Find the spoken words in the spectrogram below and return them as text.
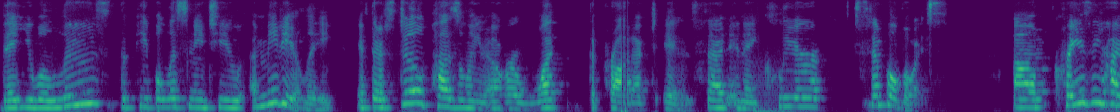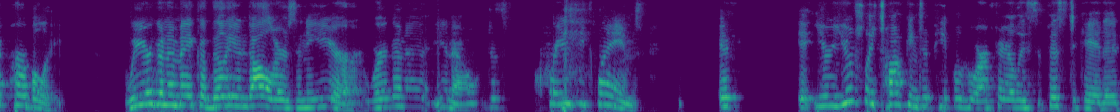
That you will lose the people listening to you immediately if they're still puzzling over what the product is, said in a clear, simple voice. Um, crazy hyperbole. We are going to make a billion dollars in a year. We're going to, you know, just crazy claims if it, you're usually talking to people who are fairly sophisticated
